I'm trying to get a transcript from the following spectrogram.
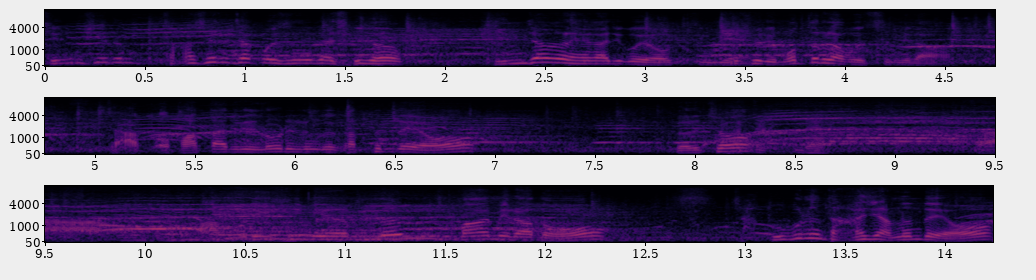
지금 실은 자세를 잡고 있으니까 지금 긴장을 해가지고요. 지금 예. 기술이 못 들어가고 있습니다. 자, 또 밧다리를 노리는 것 같은데요. 그렇죠? 네. 자, 아무리 힘이 없는 마음이라도 자, 두 분은 당하지 않는데요.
